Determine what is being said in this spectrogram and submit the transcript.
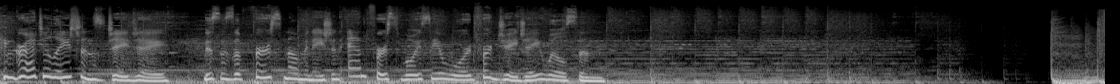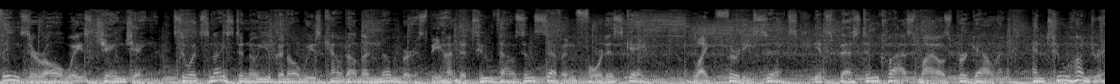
Congratulations, JJ. This is the first nomination and first Voicey Award for JJ Wilson. Things are always changing, so it's nice to know you can always count on the numbers behind the 2007 Ford Escape. Like 36, it's best in class miles per gallon, and 200,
